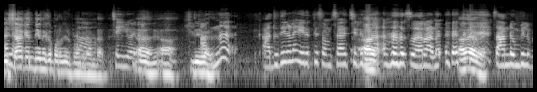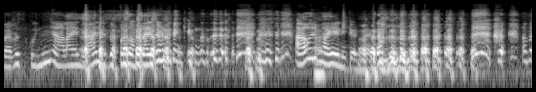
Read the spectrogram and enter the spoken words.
നിശാഗന്ധി എന്നൊക്കെ പറഞ്ഞൊരു പ്രോഗ്രാം ഉണ്ട് അതിഥികളെ ഇരുത്തി സംസാരിച്ചിരുന്ന സാറാണ്. സാറിന്റെ മുമ്പിൽ വെറും കുഞ്ഞാളായ ഞാൻ ഇരുന്നപ്പോ സംസാരിച്ചോണ്ടിരിക്കുന്നത്. ആ ഒരു ഭയം എനിക്കുണ്ടായിരുന്നു. അപ്പൊ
